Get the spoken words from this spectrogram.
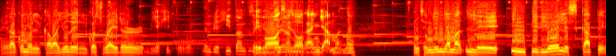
Era como el caballo del Ghost Rider viejito, güey. Del viejito antes de que Simón se hizo en llamas, ¿no? Encendió en llamas. Le impidió el escape.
